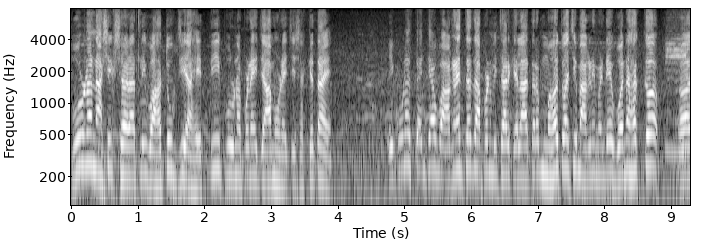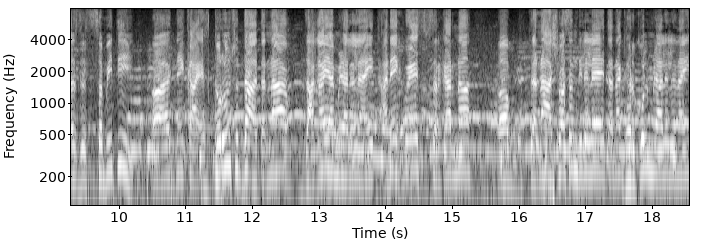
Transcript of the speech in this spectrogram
पूर्ण नाशिक शहरातली वाहतूक जी आहे ती पूर्णपणे जाम होण्याची शक्यता आहे. एकूणच त्यांच्या वागण्याचा जर आपण विचार केला तर महत्वाची मागणी म्हणजे वनहक्क स- समिती ने काय करून सुद्धा त्यांना जागा या मिळालेल्या नाहीत. अनेक वेळेस सरकारनं त्यांना आश्वासन दिलेलं आहे त्यांना घरकुल मिळालेलं नाही.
